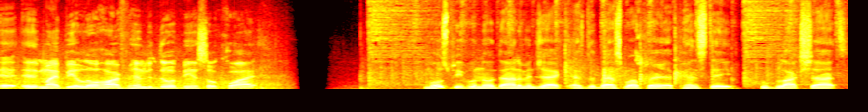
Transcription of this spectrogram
it, it might be a little hard for him to do it being so quiet. Most people know Donovan Jack as the basketball player at Penn State who blocks shots,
